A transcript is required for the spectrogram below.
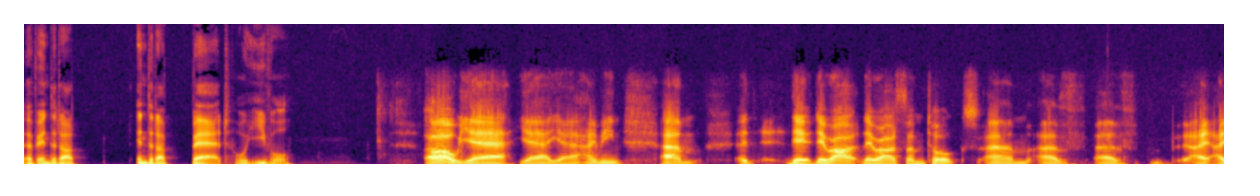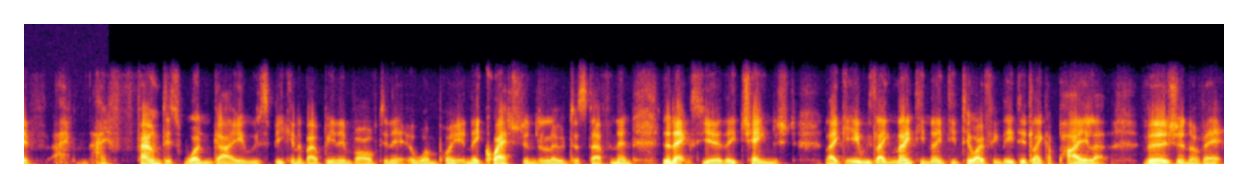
have ended up ended up bad or evil oh yeah yeah yeah i mean um, uh, there there are there are some talks um, of of I, I've I found this one guy who was speaking about being involved in it at one point, and they questioned a load of stuff, and then the next year they changed. Like it was like 1992, I think they did like a pilot version of it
